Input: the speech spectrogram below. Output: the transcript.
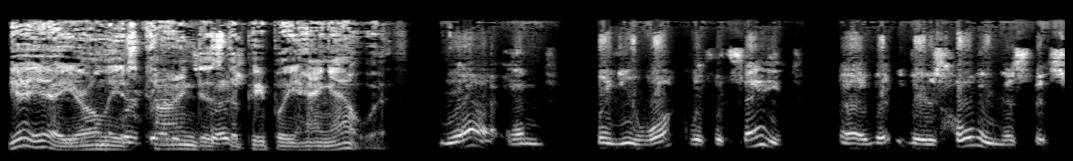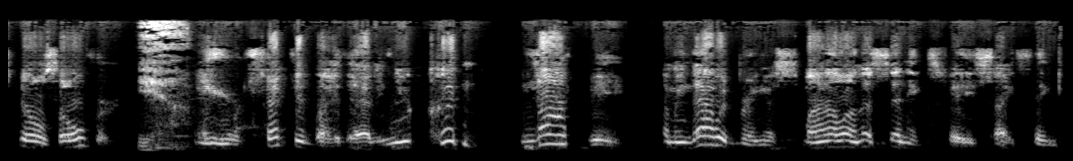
Yeah, yeah. You're only as kind as the people you hang out with. Yeah, and when you walk with a saint, uh, there's holiness that spills over. Yeah. And you're affected by that, and you couldn't not be. I mean, that would bring a smile on a cynic's face, I think,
